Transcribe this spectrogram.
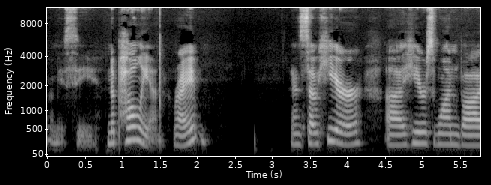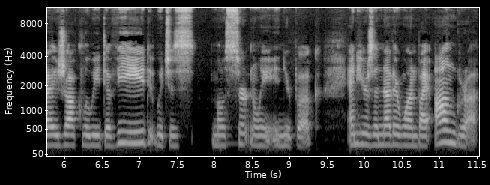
let me see, Napoleon, right? And so here, uh, here's one by Jacques Louis David, which is most certainly in your book. And here's another one by Ingres,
